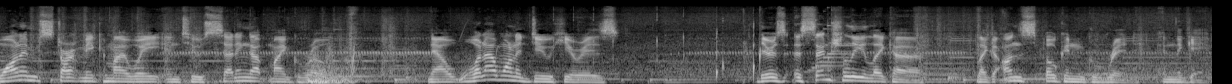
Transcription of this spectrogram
want to start making my way into setting up my grove. Now, what I want to do here is there's essentially like a like an unspoken grid in the game.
